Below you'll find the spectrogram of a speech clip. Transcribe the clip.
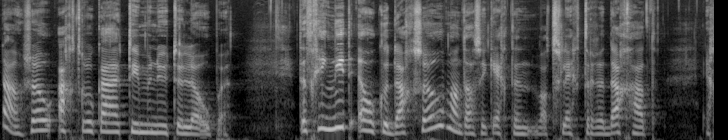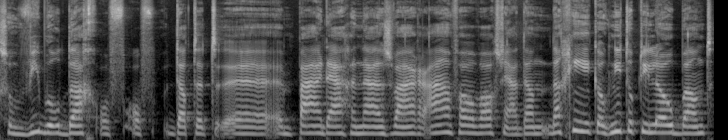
nou, zo achter elkaar 10 minuten lopen. Dat ging niet elke dag zo, want als ik echt een wat slechtere dag had, echt zo'n wiebeldag, of, of dat het uh, een paar dagen na een zware aanval was, ja, dan, dan ging ik ook niet op die loopband.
